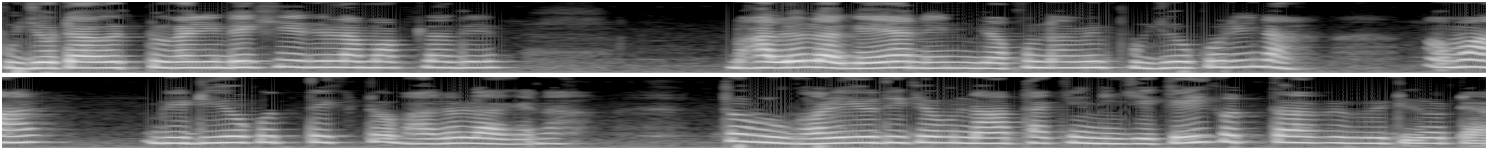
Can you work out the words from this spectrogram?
পুজোটাও একটুখানি দেখিয়ে দিলাম আপনাদের। ভালো লাগে জানেন, যখন আমি পুজো করি না, আমার ভিডিও করতে একটু ভালো লাগে না। তবু ঘরে যদি কেউ না থাকে, নিজেকেই করতে হবে ভিডিওটা।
